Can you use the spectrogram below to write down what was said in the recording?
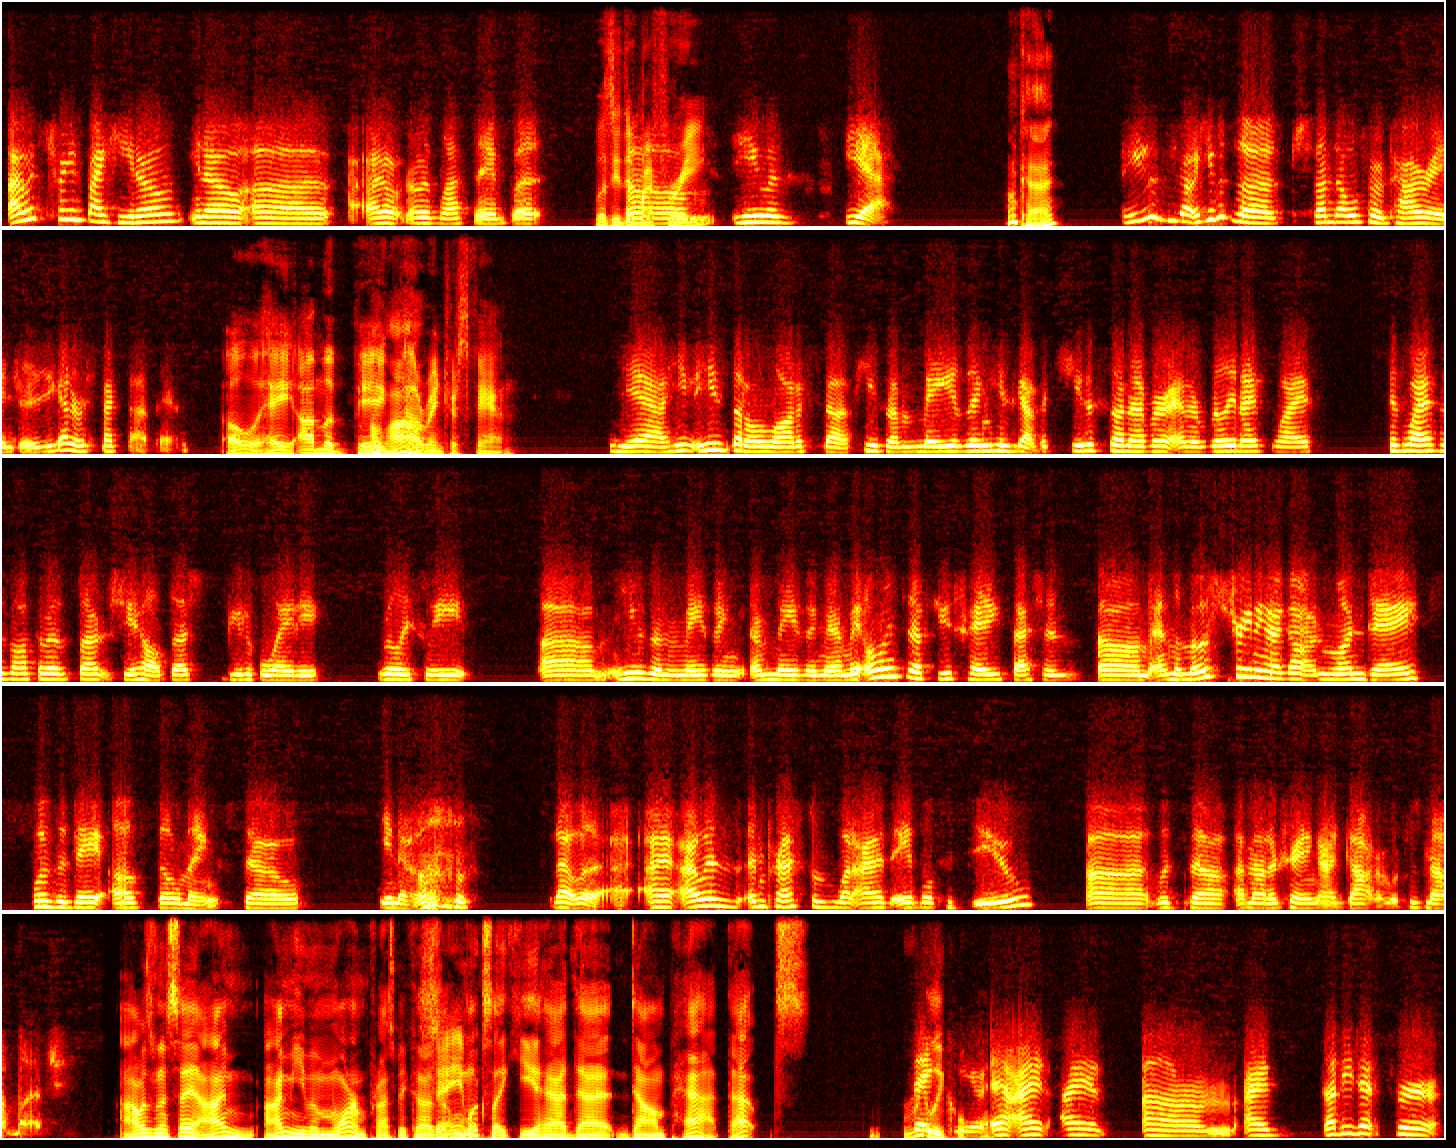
I was trained by Hiro. You know, uh, I don't know his last name, but Was he the referee? um, he was, yeah, Okay. he was. You know, he was the stunt double for Power Rangers. You got to respect that man. Oh hey, I'm a big wow. Power Rangers fan. Yeah, he he's done a lot of stuff. He's amazing. He's got the cutest son ever and a really nice wife. His wife is also his son. She helped us. Beautiful lady, really sweet. Um, he was an amazing, amazing man. We only did a few training sessions, um, and the most training I got in one day was the day of filming. So, you know, that was I, I was impressed with what I was able to do uh, with the amount of training I'd gotten, which was not much. I was gonna say I'm I'm even more impressed because Same. it looks like you had that down pat. That's Really Thank cool. You. I I um I studied it for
